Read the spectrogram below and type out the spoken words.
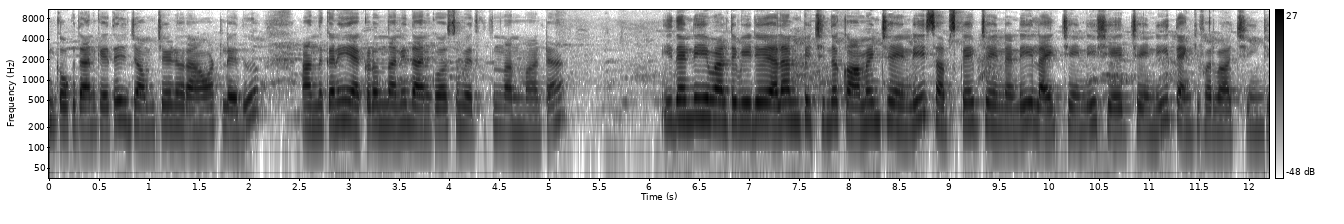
ఇంకొక దానికైతే జంప్ చేయడం రావట్లేదు అందుకని ఎక్కడుందని దానికోసం వెతుకుతుంది అనమాట ఇదండి ఇవాళ వీడియో ఎలా అనిపించిందో కామెంట్ చేయండి సబ్స్క్రైబ్ చేయండి లైక్ చేయండి షేర్ చేయండి. థ్యాంక్ యూ ఫర్ వాచింగ్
